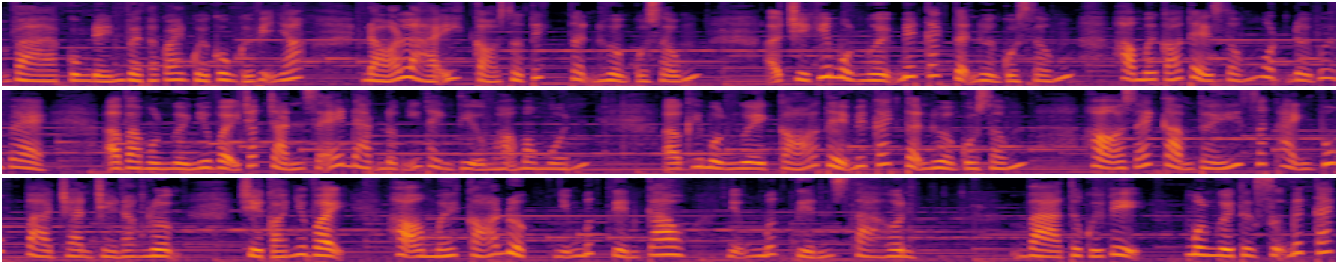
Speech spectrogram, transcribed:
và cùng đến với thói quen cuối cùng quý vị nhé, đó là hãy có sở thích tận hưởng cuộc sống. À, chỉ khi một người biết cách tận hưởng cuộc sống, họ mới có thể sống một đời vui vẻ. À, và một người như vậy chắc chắn sẽ đạt được những thành tựu mà họ mong muốn. À, khi một người có thể biết cách tận hưởng cuộc sống, họ sẽ cảm thấy rất hạnh phúc và tràn trề năng lượng. Chỉ có như vậy, họ mới có được những bước tiến cao, những bước tiến xa hơn. Và thưa quý vị, một người thực sự biết cách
